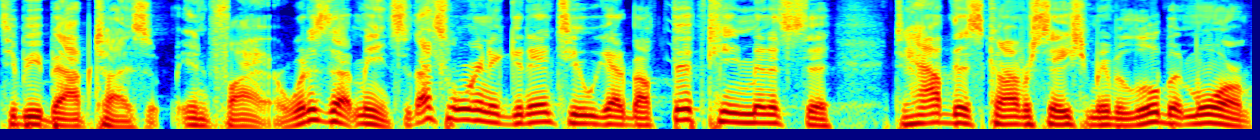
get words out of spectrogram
to be baptized in fire? What does that mean? So that's what we're going to get into. We got about 15 minutes to to have this conversation, maybe a little bit more.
